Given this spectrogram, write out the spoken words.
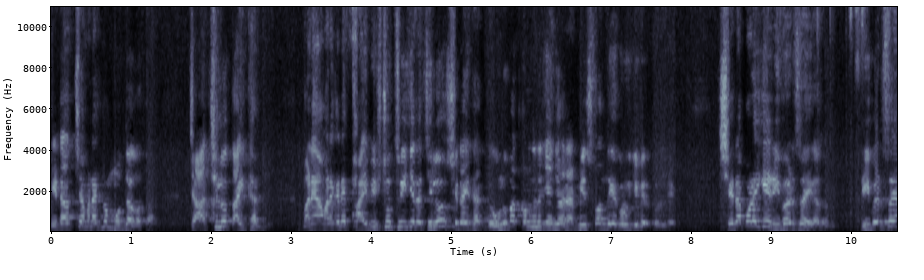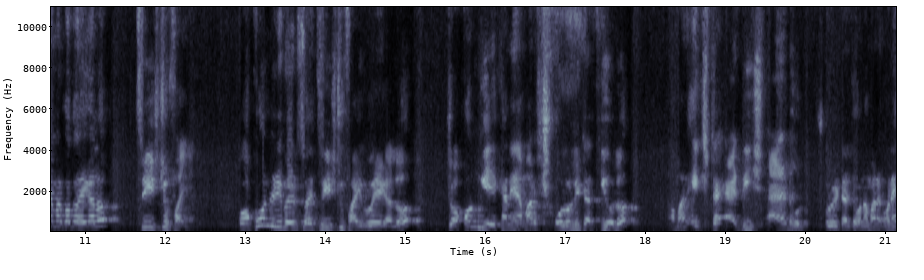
এটা হচ্ছে আমার একদম মোদ্দা কথা। যা ছিল তাই থাকবে। মানে আমার এখানে ফাইভ ইস টু থ্রি যেটা ছিল, সেটাই থাকবে। অনুপাত কোনো চেঞ্জ হয় না মিসকন থেকে কোনো কিছু বের করলে। সেটা পরে গিয়ে রিভার্স হয়ে গেল। রিভার্স হয়ে আমার কথা হয়ে গেল? থ্রি ইস টু ফাইভ কখন রিভার্স হয় থ্রি ইস টু ফাইভ হয়ে গেল? যখন গিয়ে এখানে আমার ষোলো লিটার কি হলো? আমার এক্সট্রা অ্যাডিস অ্যাড হলো। ষোলো লিটার যখন আমার এখানে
